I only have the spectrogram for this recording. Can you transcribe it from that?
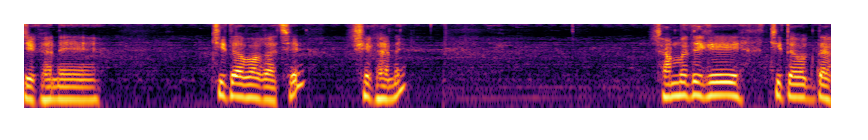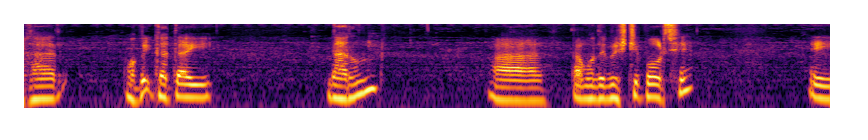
যেখানে চিতাবাঘ আছে, সেখানে। সামনে থেকে চিতাবাঘ দেখার অভিজ্ঞতাই দারুণ, আর তার মধ্যে বৃষ্টি পড়ছে। এই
